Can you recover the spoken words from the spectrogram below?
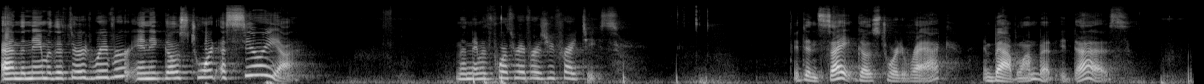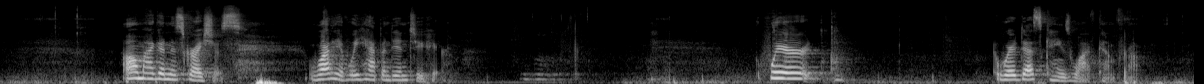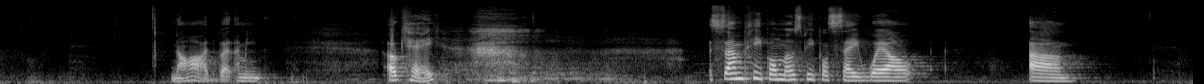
and the name of the third river, and it goes toward Assyria. And the name of the fourth river is Euphrates. It didn't say it goes toward Iraq and Babylon, but it does. Oh my goodness gracious. What have we happened into here? Where, where does Cain's wife come from? Nod, but I mean, okay some people, most people say, well, um,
